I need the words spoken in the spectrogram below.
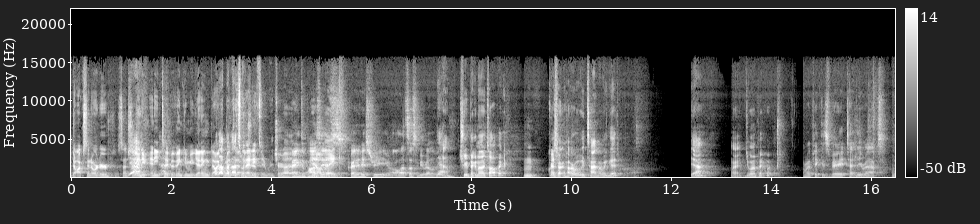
docs in order. Essentially, Yeah, any any type of income you're getting, Well, that- document but that's it, with sure- anything, Richard. Uh, bank you know, deposits, like- credit history, you know, all that stuff's gonna be relevant. Yeah. Should we pick another topic? Hmm. Chris, how how are we with time? Are we good? Yeah. All right. Do you want to pick one? I'm gonna pick this very tightly wrapped. Yeah,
